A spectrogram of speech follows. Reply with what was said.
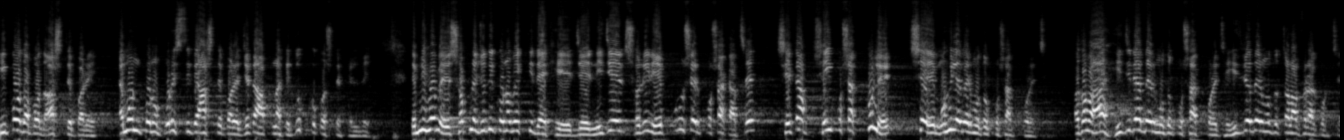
বিপদ, আপদ আসতে পারে, এমন কোনো পরিস্থিতি আসতে পারে যেটা আপনাকে দুঃখ, কষ্টে ফেলবে। তেমনিভাবে স্বপ্নে যদি কোনো ব্যক্তি দেখে যে নিজের শরীরে পুরুষের পোশাক আছে, সেটা, সেই পোশাক খুলে সে মহিলাদের মতো পোশাক পরেছে, অথবা হিজড়াদের মতো পোশাক পরেছে হিজড়াদের মতো চলাফেরা করছে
